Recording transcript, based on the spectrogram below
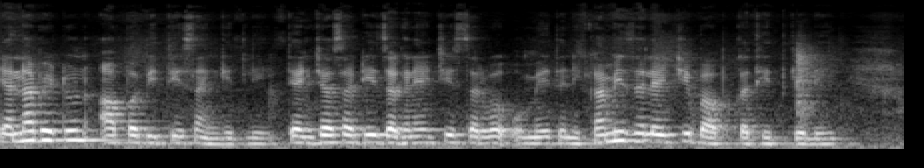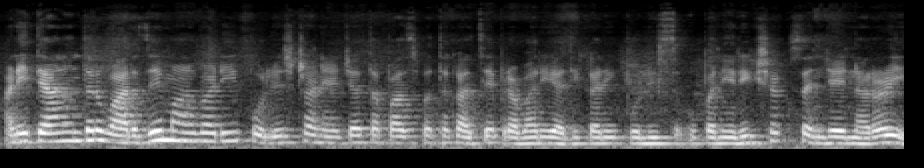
यांना भेटून आपबीती सांगितली. त्यांच्यासाठी जगण्याची सर्व उमेद निकामी झाल्याची बाब कथित केली. आणि त्यानंतर वारजे माळवाडी पोलीस ठाण्याच्या तपास पथकाचे प्रभारी अधिकारी पोलीस उपनिरीक्षक संजय नरळे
